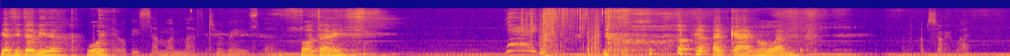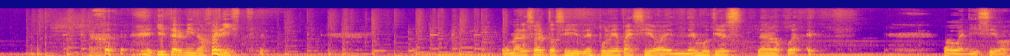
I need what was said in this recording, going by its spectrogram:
Y así termina. Uy, There will be someone left to raise them. otra vez. Acá jugando. I'm sorry, what? Y terminó, listo. Me ha resuelto si Deadpool hubiera aparecido en el multiverso. Ya no lo juego. Fue buenísimo.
